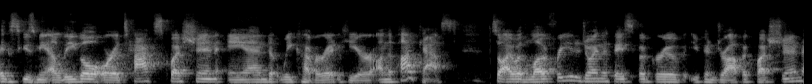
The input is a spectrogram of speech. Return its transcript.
excuse me, a legal or a tax question, and we cover it here on the podcast. So I would love for you to join the Facebook group. You can drop a question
